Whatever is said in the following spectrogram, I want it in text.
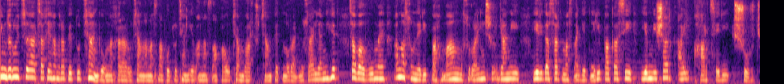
Իմ զրույցը Արցախի հանրապետության գյուղնախարարության անասնապահության եւ անասնապահության վարչության պետ Նորայր Մուսալյանի հետ ծավալվում է անասունների պահման, մսուրային շրջան շրջանի երիտասարդ մասնագետների պակասի եւ մի շարք այլ հարցերի շուրջ։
